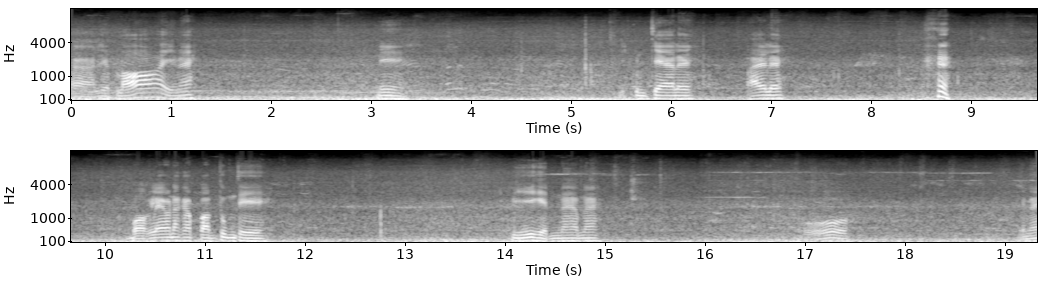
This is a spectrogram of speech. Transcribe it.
อ่า เรียบร้อยไหมนี่ปิดกุญแจเลย ไปเลย บอกแล้วนะครับความทุ่มเท มีเห็นนะครับนะ โอ้เห็นไหม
